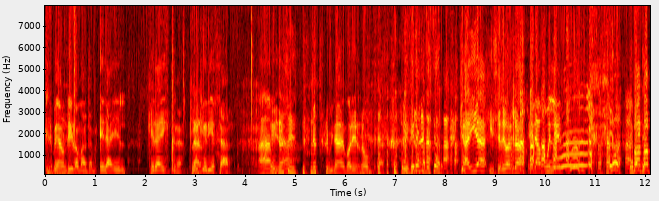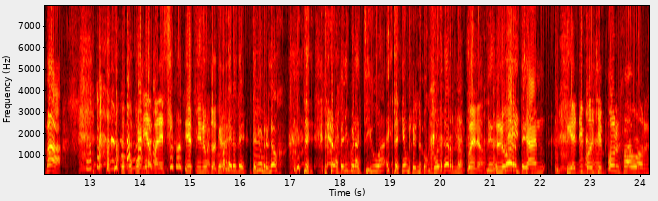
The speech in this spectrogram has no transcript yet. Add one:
y le pegan un tiro y lo matan. Era él, que era extra, que Claro. él quería estar. Ah, mirá. Entonces no terminaba de morir nunca. Porque quería aparecer. Caía y se levantaba. Era muy lento. No, y ¡Pa, aparte, pa, pa! Quería aparecer. 10 minutos. y aparte no te- tenía un reloj. Era una película antigua y tenía un reloj moderno. Bueno, Le- lo corten, echan y el tipo dice, por favor,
